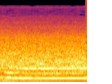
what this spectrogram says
ス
